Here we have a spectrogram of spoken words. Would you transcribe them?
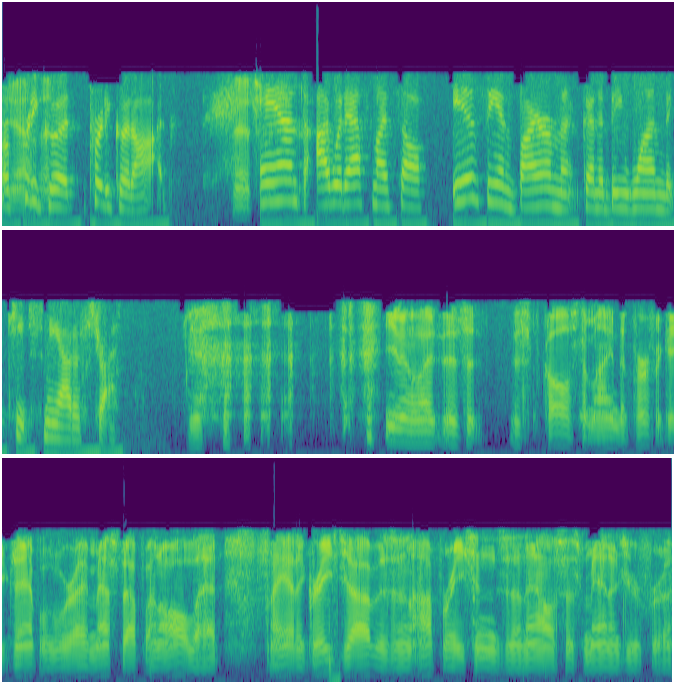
or Yeah, pretty good pretty good odds. And I would ask myself, is the environment going to be one that keeps me out of stress? yeah. you know, I, this this calls to mind the perfect example where I messed up on all that. I had a great job as an operations analysis manager for a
